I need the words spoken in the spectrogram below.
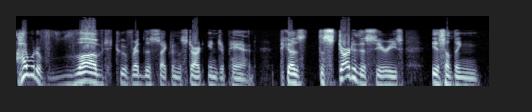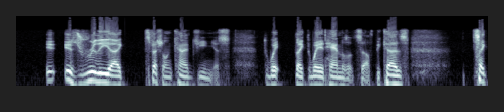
I would have loved to have read this like from the start in Japan because the start of this series is something is really like special and kind of genius the way like the way it handles itself because it's like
